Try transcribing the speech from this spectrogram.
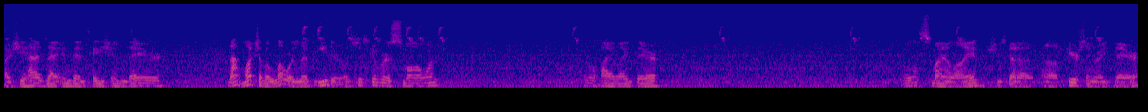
Right, she has that indentation there. Not much of a lower lip either. Let's just give her a small one. A little highlight there. Little smile line. She's got a, a piercing right there.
